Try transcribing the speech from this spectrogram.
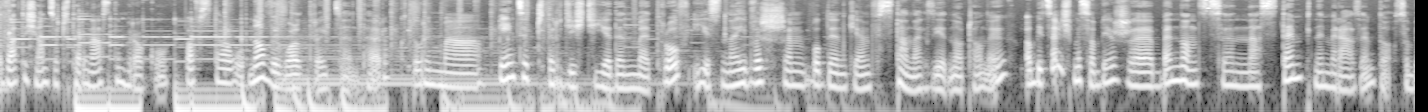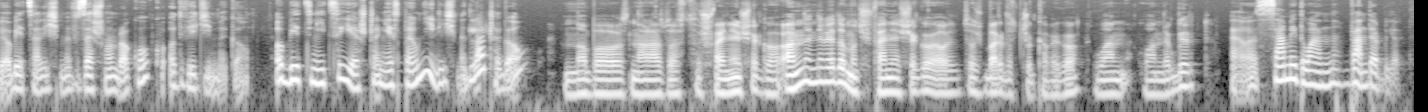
W 2014 roku powstał nowy World Trade Center, który ma 541 metrów i jest najwyższym budynkiem w Stanach Zjednoczonych. Obiecaliśmy sobie, że będąc następnym razem, to sobie obiecaliśmy w zeszłym roku, odwiedzimy go. Obietnicy jeszcze nie spełniliśmy. Dlaczego? No bo znalazłaś coś fajniejszego, ale nie wiadomo czy fajniejszego, ale coś bardzo ciekawego. One Vanderbilt? E, Summit One Vanderbilt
